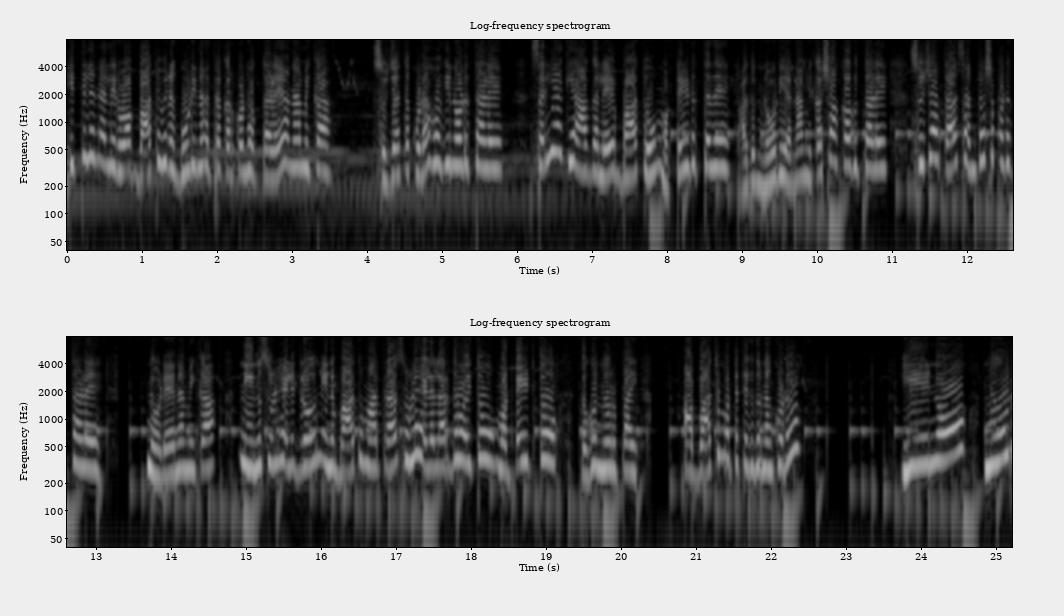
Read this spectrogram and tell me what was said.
ಹಿತ್ತಿಲಿನಲ್ಲಿರುವ ಬಾತುವಿನ ಗೂಡಿನ ಹತ್ರ ಕರ್ಕೊಂಡು ಹೋಗ್ತಾಳೆ ಅನಾಮಿಕಾ. ಸುಜಾತ ಕೂಡ ಹೋಗಿ ನೋಡುತ್ತಾಳೆ. ಸರಿಯಾಗಿ ಆಗಲೇ ಬಾತು ಮೊಟ್ಟೆ ಇಡುತ್ತದೆ. ಅದನ್ನ ನೋಡಿ ಅನಾಮಿಕಾ ಶಾಕ್ ಆಗುತ್ತಾಳೆ. ಸುಜಾತ ಸಂತೋಷ ಪಡುತ್ತಾಳೆ. ನೋಡೆ ಅನಾಮಿಕಾ, ನೀನು ಸುಳ್ಳು ಹೇಳಿದ್ರು ನೀನು ಬಾತು ಮಾತ್ರ ಸುಳ್ಳು ಹೇಳಲಾರ್ದೆ ಹೋಯ್ತು. ಮೊಟ್ಟೆ ಇಡ್ತು ತಗೋ ನೂರು ರೂಪಾಯಿ. ಆ ಬಾತು ಮೊಟ್ಟೆ ತೆಗೆದು ನಂಗೆ ಕೊಡು. ಏನೋ ನೂರ.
